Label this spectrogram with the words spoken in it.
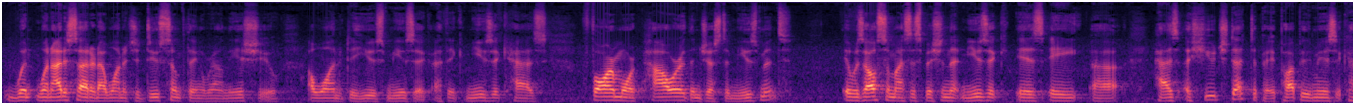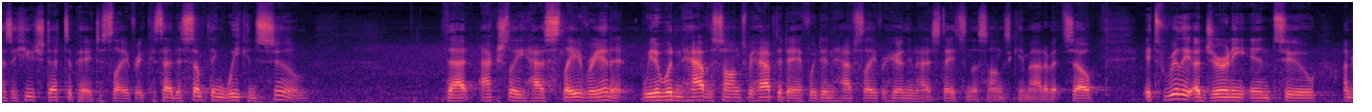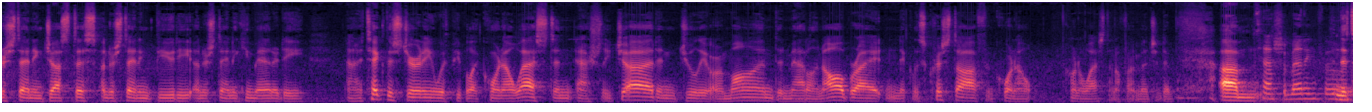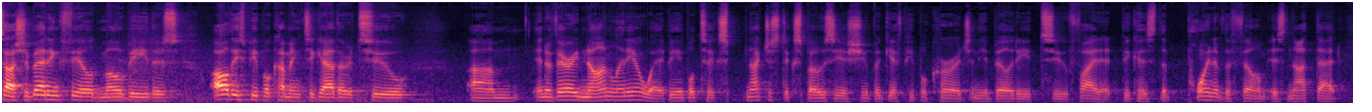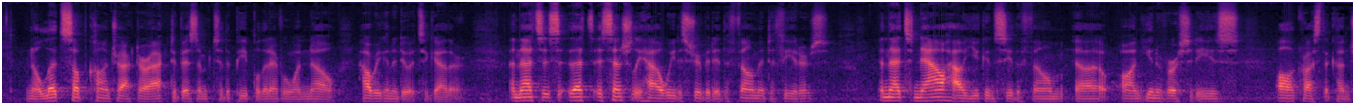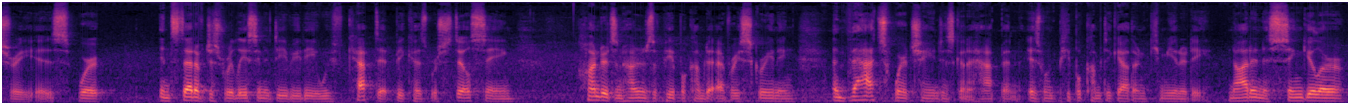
When, when I decided I wanted to do something around the issue, I wanted to use music. I think music has far more power than just amusement. It was also my suspicion that music is a, uh, has a huge debt to pay. Popular music has a huge debt to pay to slavery because that is something we consume that actually has slavery in it. We wouldn't have the songs we have today if we didn't have slavery here in the United States and the songs that came out of it. So it's really a journey into understanding justice, understanding beauty, understanding humanity, and I take this journey with people like Cornel West and Ashley Judd and Julia Ormond and Madeleine Albright and Nicholas Kristof and Cornell, Cornel West, I don't know if I mentioned him. Um, Natasha Bedingfield. Natasha Bedingfield, Moby. There's all these people coming together to, um, in a very nonlinear way, be able to ex- not just expose the issue, but give people courage and the ability to fight it. Because the point of the film is not that, you know, let's subcontract our activism to the people that everyone know. How are we going to do it together? And that's, that's essentially how we distributed the film into theaters. And that's now how you can see the film uh, on universities all across the country is we're, instead of just releasing a DVD, we've kept it because we're still seeing hundreds and hundreds of people come to every screening. And that's where change is going to happen, is when people come together in community, not in a singular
